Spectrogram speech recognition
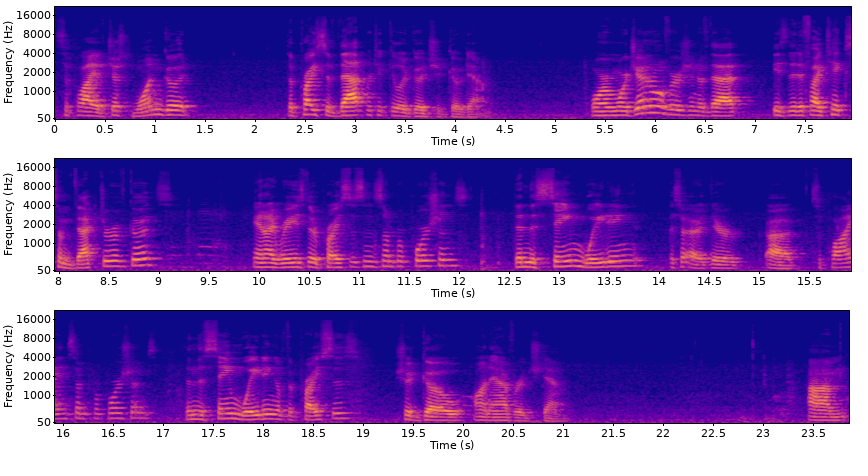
supply of just one good, the price of that particular good should go down. Or a more general version of that is that if I take some vector of goods and I raise their prices in some proportions, then the same weighting, sorry, their uh, supply in some proportions, then the same weighting of the prices should go on average down. Um,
